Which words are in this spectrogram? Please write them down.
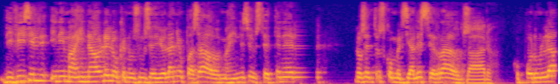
Difícil, inimaginable lo que nos sucedió el año pasado. Imagínese usted tener los centros comerciales cerrados. Claro. Por un lado,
